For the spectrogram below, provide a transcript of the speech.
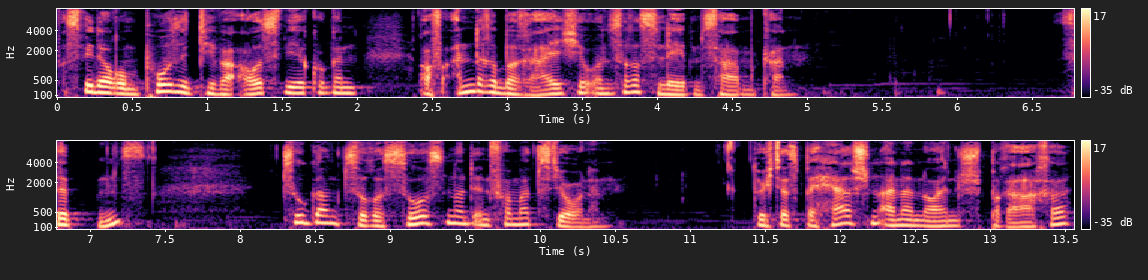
was wiederum positive Auswirkungen auf andere Bereiche unseres Lebens haben kann. Siebtens. Zugang zu Ressourcen und Informationen. Durch das Beherrschen einer neuen Sprache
